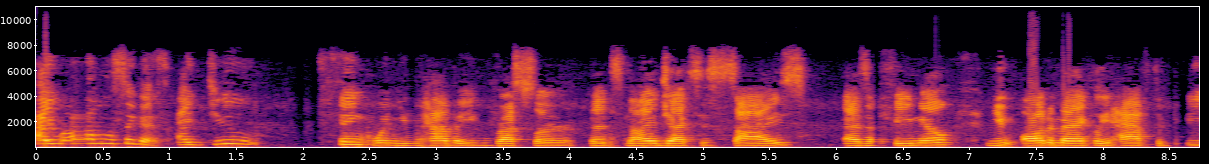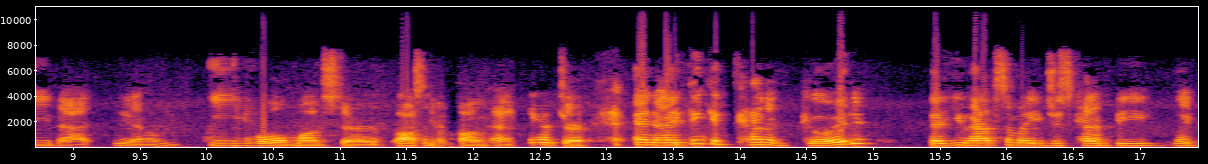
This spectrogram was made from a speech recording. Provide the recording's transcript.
I, I will say this. I do think when you have a wrestler that's Nia Jax's size as a female, you automatically have to be that, you know, evil monster, awesome Yeah. Kong kind of character. And I think it's kind of good that you have somebody just kind of be like,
